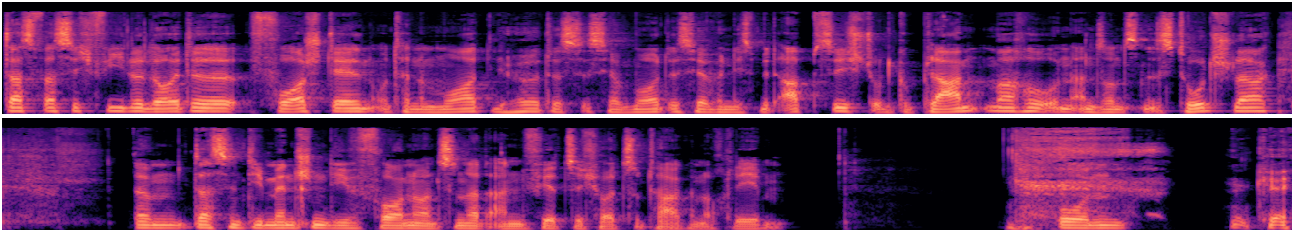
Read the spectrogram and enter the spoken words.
das, was sich viele Leute vorstellen unter einem Mord, ja, das ist ja Mord, ist ja, wenn ich es mit Absicht und geplant mache und ansonsten ist Totschlag. Ähm, das sind die Menschen, die vor 1941 heutzutage noch leben. Und okay.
